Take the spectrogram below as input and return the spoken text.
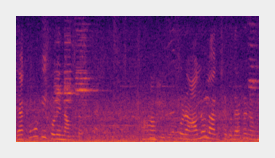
দেখো কি করে নামটা। আলো লাগছে তো দেখা যাবে।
